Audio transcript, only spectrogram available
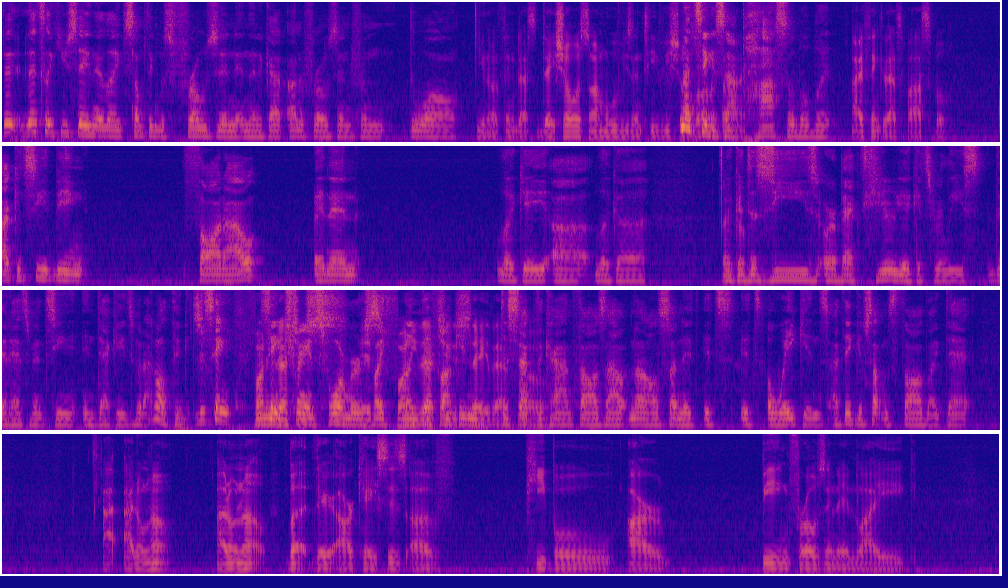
that- That's like you saying that like something was frozen and then it got unfrozen from the wall. You know, I think that's they show us on movies and TV shows. I'm not saying it's time. not possible, but I think that's possible. I could see it being thought out, and then like a uh, like a like, a, disease or a bacteria gets released that hasn't been seen in decades. But I don't think this ain't funny this ain't that you Transformers. like funny like that the you fucking say that, though. Decepticon thaws out, and all of a sudden it, it's it's awakens. I think if something's thawed like that, I, I don't know. I don't know. But there are cases of people are being frozen in like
